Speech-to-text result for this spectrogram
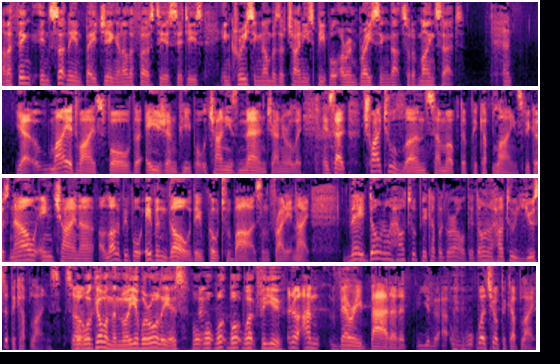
And I think in certainly in Beijing and other first tier cities, increasing numbers of Chinese people are embracing that sort of mindset. And yeah, my advice for the Asian people, Chinese men generally, is that try to learn some of the pickup lines because now in China, a lot of people, even though they go to bars on Friday night, they don't know how to pick up a girl. They don't know how to use the pickup lines. So. Well, well go on then, Luo Yu. We're all ears. What, what, what, what worked for you? you know, I'm very bad at it. You know, uh, what's your pickup line?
